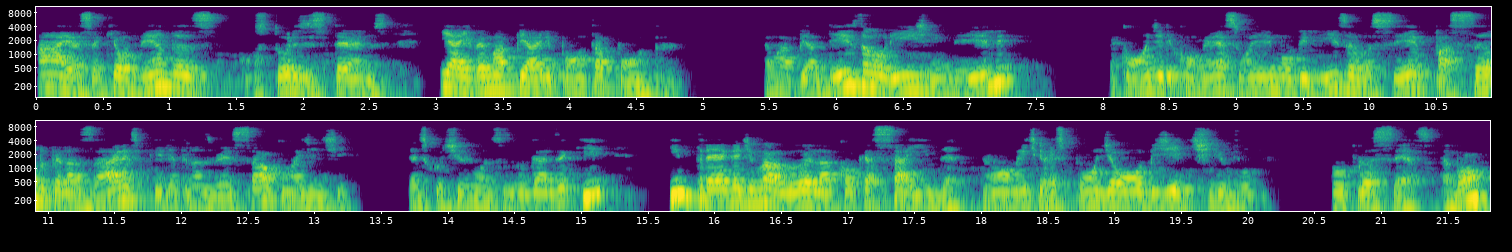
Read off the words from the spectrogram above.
ah, essa aqui é o vendas, consultores externos, e aí vai mapear ele ponta a ponta. Vai mapear desde a origem dele, é onde ele começa, onde ele mobiliza você, passando pelas áreas, porque ele é transversal, como a gente já discutiu em outros lugares aqui, entrega de valor lá, qual que é a saída. Normalmente responde a um objetivo do processo, tá bom?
